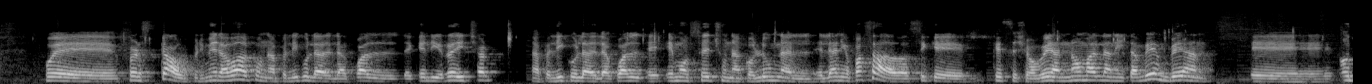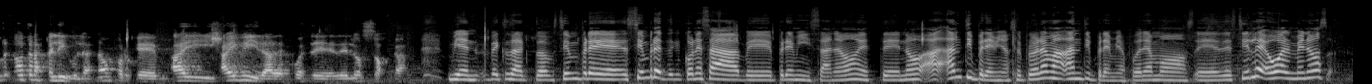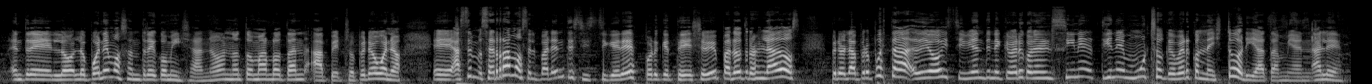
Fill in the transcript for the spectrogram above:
fue First Cow, Primera Vaca, una película de la cual, de Kelly Richard, una película de la cual eh, hemos hecho una columna el, año pasado, así que, qué sé yo, vean No Nomadland y también vean eh, otras películas, ¿no? Porque hay, hay vida después de, los Oscars. Bien, exacto. Siempre, siempre con esa eh, premisa, ¿no? Este, no, antipremios, el programa antipremios, podríamos eh, decirle, o al menos entre lo, lo, ponemos entre comillas, ¿no? No tomarlo tan a pecho. Pero bueno, eh, hacemos, cerramos el paréntesis si querés, porque te llevé para otros lados. Pero la propuesta de hoy, si bien tiene que ver con el cine, tiene mucho que ver con la historia también, Ale.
